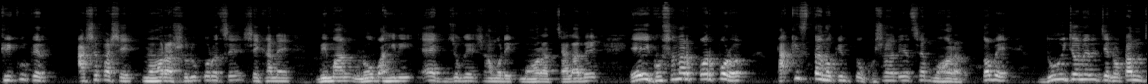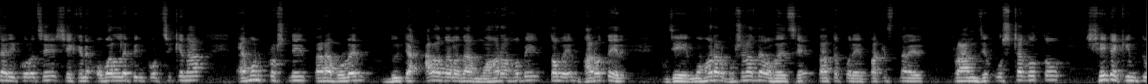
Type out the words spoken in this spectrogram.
ক্রিকুকের আশেপাশে মহড়া শুরু করেছে। সেখানে বিমান, নৌবাহিনী একযোগে সামরিক মহড়া চালাবে। এই ঘোষণার পরপরও পাকিস্তানও কিন্তু ঘোষণা দিয়েছে মহড়ার। তবে ২ জনের যে নোটাম জারি করেছে সেখানে ওভারল্যাপিং করছে কিনা এমন প্রশ্নে তারা বলেন দুইটা আলাদা, আলাদা মহড়া হবে। তবে ভারতের যে মহড়ার ঘোষণা দেওয়া হয়েছে তাতে করে পাকিস্তানের প্রাণ যে উষ্ঠাগত সেটা কিন্তু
